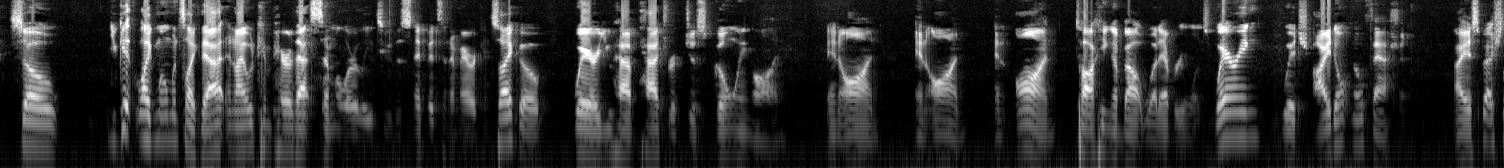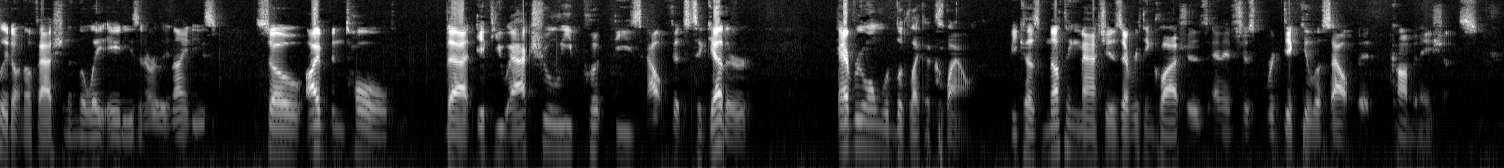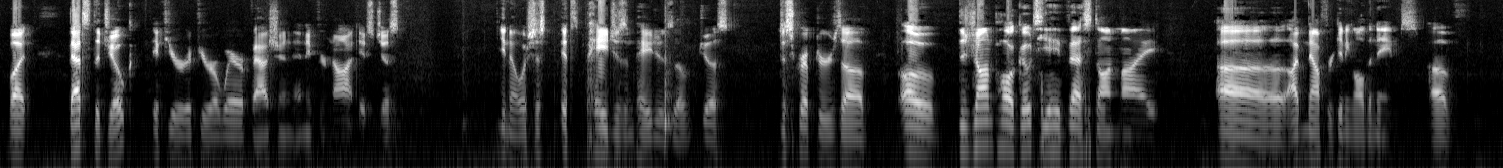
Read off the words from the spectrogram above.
So you get like moments like that, and I would compare that similarly to the snippets in American Psycho, where you have Patrick just going on and on and on and on talking about what everyone's wearing, which I don't know fashion. I especially don't know fashion in the late 80s and early 90s. So I've been told that if you actually put these outfits together, everyone would look like a clown because nothing matches, everything clashes, and it's just ridiculous outfit combinations. But that's the joke if you're if you're aware of fashion, and if you're not, it's just you know it's just it's pages and pages of just descriptors of oh the Jean Paul Gaultier vest on my uh, I'm now forgetting all the names of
